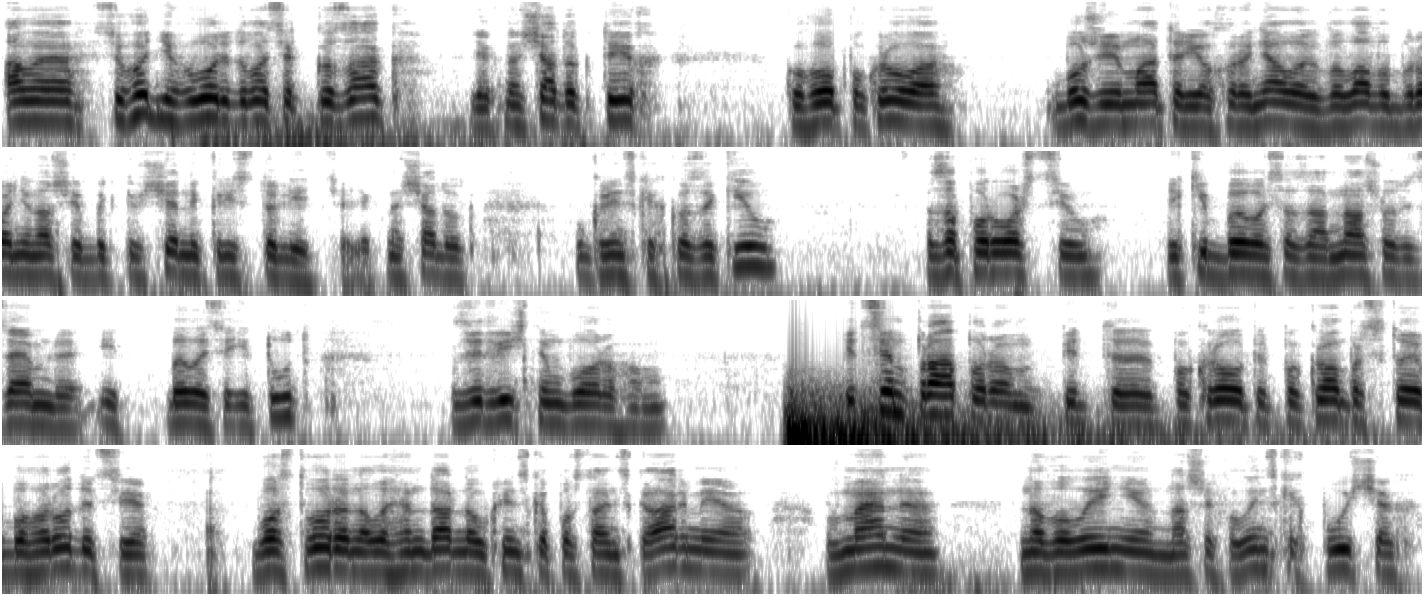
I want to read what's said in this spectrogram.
Але сьогодні говорю до вас як козак, як нащадок тих, кого покрова Божої Матері охороняла і вела в обороні нашої батьківщини крізь століття, як нащадок українських козаків, запорожців, які билися за нашу землю і билися і тут з відвічним ворогом. Під цим прапором, під е, покровом, під покровом Пресвятої Богородиці була створена легендарна українська повстанська армія. В мене на Волині, в наших волинських пущах,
